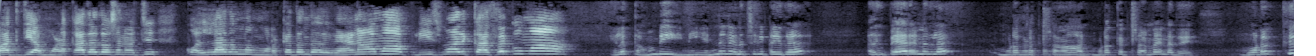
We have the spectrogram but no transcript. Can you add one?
பார்த்துட்டியா? முடக்காத தோசனை வச்சு கொல்லாதம்மா முடக்காதான் தோசை. வேணாமா ப்ளீஸ்மா அது கசக்குமா? இல்ல தம்பி நீ என்ன நினைச்சுக்கிட்ட இத? அதுக்கு பேர் என்னதுல? முடக்கற்றான். முடக்கற்றான்னா என்னது? முடக்கு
